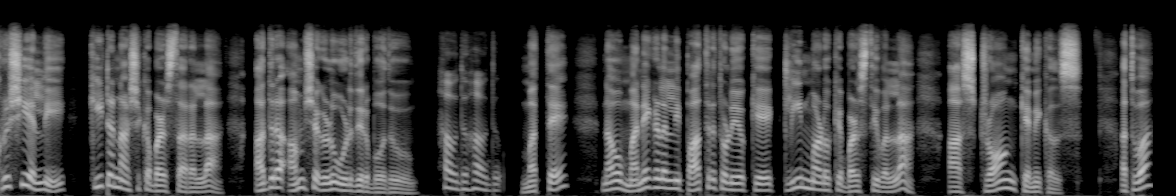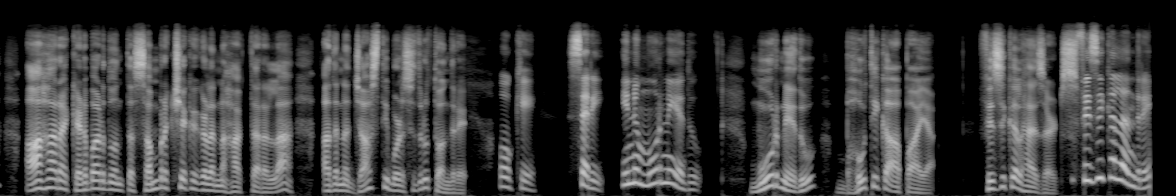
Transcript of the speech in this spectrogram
ಕೃಷಿಯಲ್ಲಿ ಕೀಟನಾಶಕ ಬಳಸ್ತಾರಲ್ಲ ಅದರ ಅಂಶಗಳು ಉಳಿದಿರ್ಬೋದು. ಹೌದು ಹೌದು. ಮತ್ತೆ ನಾವು ಮನೆಗಳಲ್ಲಿ ಪಾತ್ರೆ ತೊಳೆಯೋಕೆ ಕ್ಲೀನ್ ಮಾಡೋಕೆ ಬಳಸ್ತೀವಲ್ಲ ಆ ಸ್ಟ್ರಾಂಗ್ ಕೆಮಿಕಲ್ಸ್ ಅಥವಾ ಆಹಾರ ಕೆಡಬಾರ್ದು ಅಂತ ಸಂರಕ್ಷಕಗಳನ್ನು ಹಾಕ್ತಾರಲ್ಲ ಅದನ್ನ ಜಾಸ್ತಿ ಬಳಸಿದ್ರು ತೊಂದರೆ. ಓಕೆ ಸರಿ ಇನ್ನು ಮೂರನೆಯದು. ಮೂರನೇದು ಭೌತಿಕ ಅಪಾಯ ಫಿಸಿಕಲ್ ಹ್ಯಾಸರ್ಡ್ಸ್ ಫಿಸಿಕಲ್ ಅಂದ್ರೆ?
